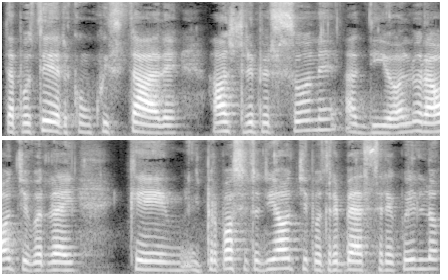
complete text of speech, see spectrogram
da poter conquistare altre persone a Dio. Allora oggi vorrei che il proposito di oggi potrebbe essere quello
